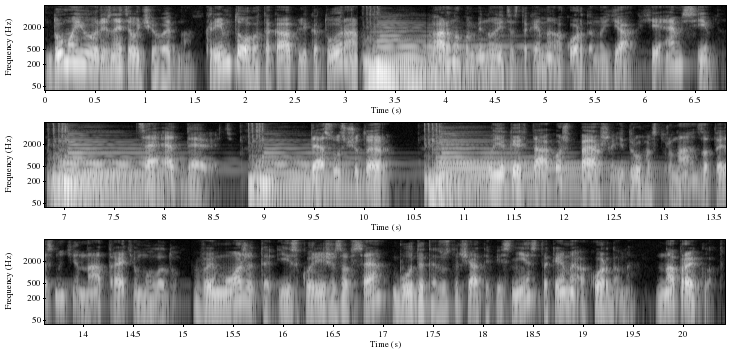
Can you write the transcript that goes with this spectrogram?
Думаю, різниця очевидна. Крім того, така аплікатура гарно комбінується з такими акордами, як EM7, CE9, DESUS 4 у яких також перша і друга струна затиснуті на третьому ладу. Ви можете і, скоріше за все, будете зустрічати пісні з такими акордами. Наприклад.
